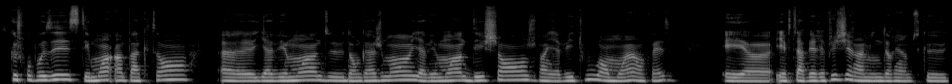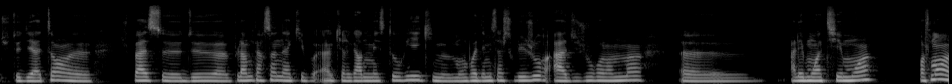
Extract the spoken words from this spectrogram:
ce que je proposais c'était moins impactant euh, il y avait moins d'engagement, il y avait moins d'échanges, enfin, il y avait tout en moins, en fait. Et, euh, ça fait réfléchir, hein, mine de rien, parce que tu te dis, attends, euh, je passe de plein de personnes qui, regardent mes stories, qui m'envoient des messages tous les jours, à du jour au lendemain, à les moitié moins. Franchement,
